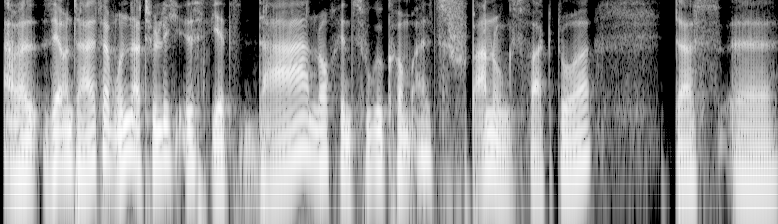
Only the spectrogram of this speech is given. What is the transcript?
aber sehr unterhaltsam und natürlich ist jetzt da noch hinzugekommen als Spannungsfaktor, dass äh,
